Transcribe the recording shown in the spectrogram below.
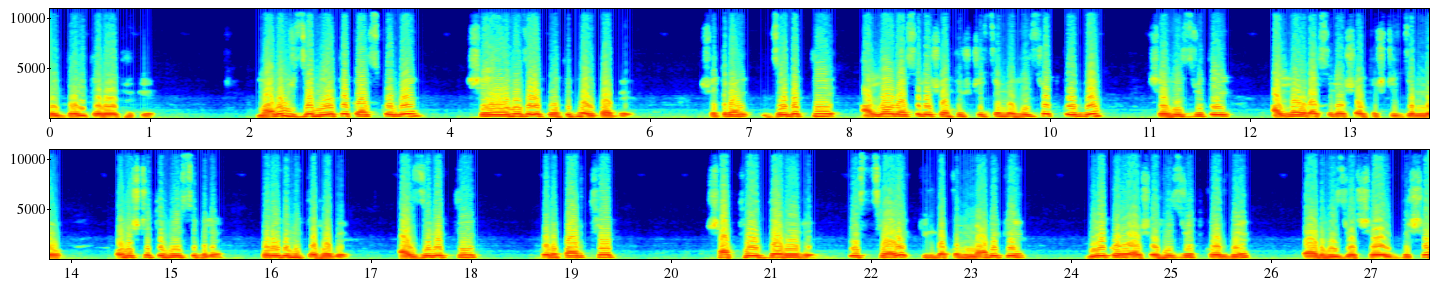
নির্ধারিত হয়ে থাকে। মানুষ যে নিয়তে কাজ করবে, সে অনুযায়ী প্রতিফল পাবে। সুতরাং যে ব্যক্তি আল্লাহ রাসূলের সন্তুষ্টির জন্য হিজরত করবে, সে হিজরতে আল্লাহ রাসূলের সন্তুষ্টির জন্য অনুষ্ঠিত হয়েছে বলে পরিগণিত হবে। ব্যক্তি কোনো পার্থিব স্বার্থ উদ্ধারের ইচ্ছায় কিংবা কোনো নারীকে বিয়ে করার আশায় হিজরত করবে, তার হিজরত সে উদ্দেশ্যে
